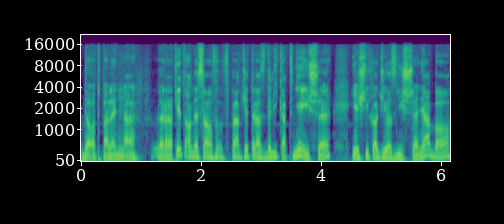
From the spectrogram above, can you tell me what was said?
do odpalenia rakiet. One są wprawdzie teraz delikatniejsze, jeśli chodzi o zniszczenia, bo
